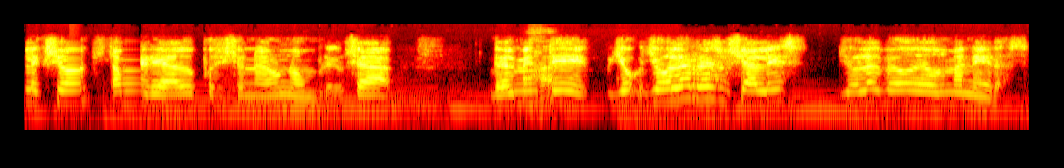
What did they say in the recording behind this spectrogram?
elección pues, está muy creado posicionar un hombre o sea realmente yo yo las redes sociales yo las veo de dos maneras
